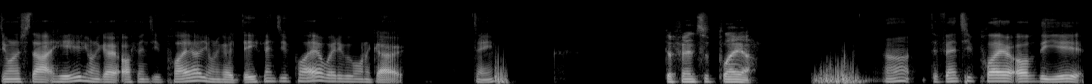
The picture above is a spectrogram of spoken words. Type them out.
do you want to start here? Do you want to go offensive player? Do you want to go defensive player? Where do we want to go, team? Defensive player. All right, defensive player of the year.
